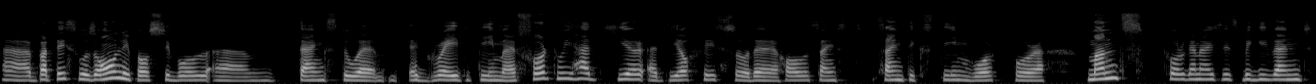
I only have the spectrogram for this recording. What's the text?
Uh, but this was only possible um, thanks to a, a, great team effort we had here at the office. So the whole Scientix, team worked for uh, months to organize this big event.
